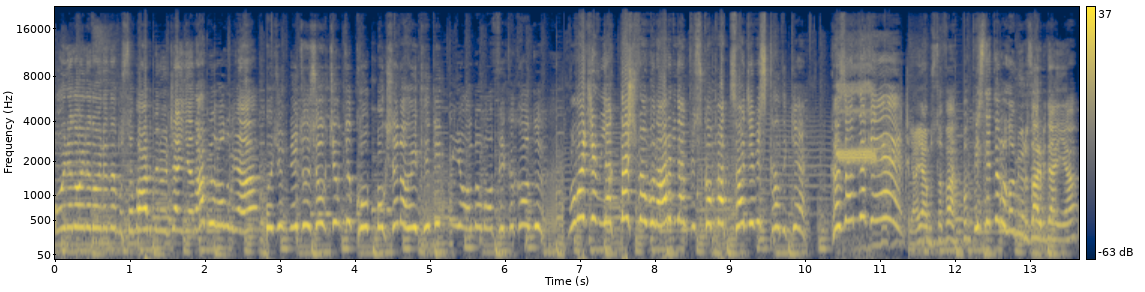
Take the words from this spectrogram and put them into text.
Oynadı oynadı oynadı. Mustafa harbiden öleceksin ya. Ne yapıyorsun oğlum ya? Babacım ne tuzak çıktı kork baksana hareket etmiyor adam AFK kaldı. Babacım yaklaşma buna harbiden psikopat sadece biz kaldık ya. Kazandık he. Ya ya Mustafa. Biz neden olamıyoruz harbiden ya?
